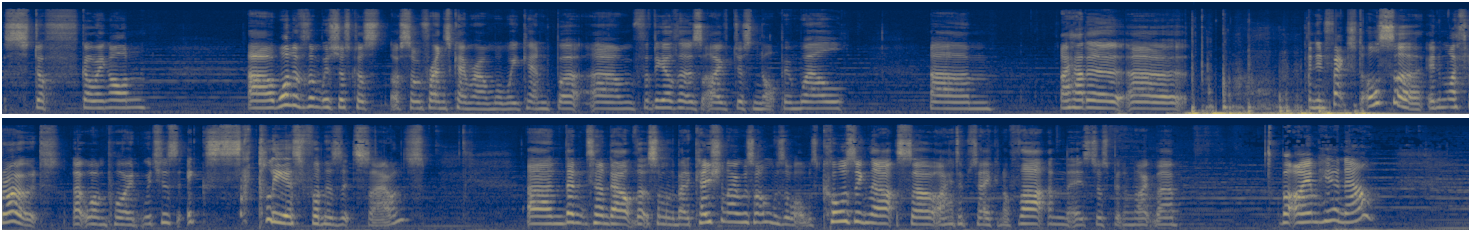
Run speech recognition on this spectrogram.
stuff going on. Uh, one of them was just because some friends came around one weekend, but um, for the others, I've just not been well. Um, I had a uh, an infected ulcer in my throat at one point, which is exactly as fun as it sounds. And then it turned out that some of the medication I was on was what was causing that, so I had to be taken off that, and it's just been a nightmare. But I am here now,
